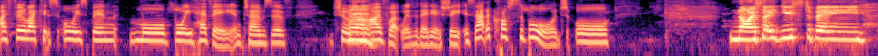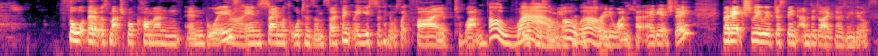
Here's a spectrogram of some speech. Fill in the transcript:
I feel like it's always been more boy heavy in terms of children Mm. that I've worked with with ADHD. Is that across the board or No, so it used to be thought that it was much more common in boys, Right. and same with autism. So I think they used to think it was like five to one. Oh wow. autism and Oh, probably wow. three to one for ADHD. But actually, we've just been underdiagnosing girls.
